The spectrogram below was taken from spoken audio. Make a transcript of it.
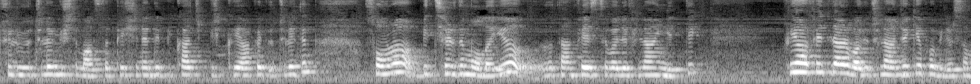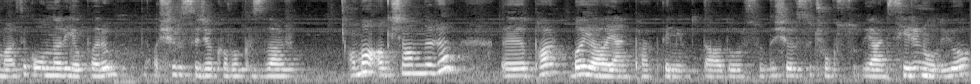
Tülü ütülemiştim aslında. Peşine de birkaç bir kıyafet ütüledim. Sonra bitirdim olayı. Zaten festivale falan gittik. Kıyafetler var. Ütülenecek yapabilirsem artık onları yaparım. Aşırı sıcak hava kızlar. Ama akşamları e, park bayağı yani park demeyeyim daha doğrusu dışarısı çok yani serin oluyor.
